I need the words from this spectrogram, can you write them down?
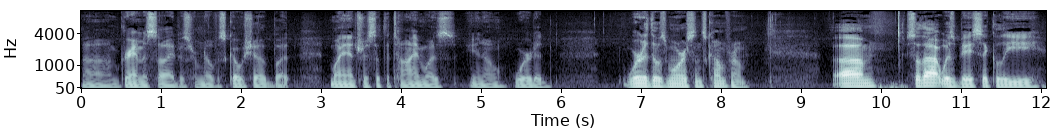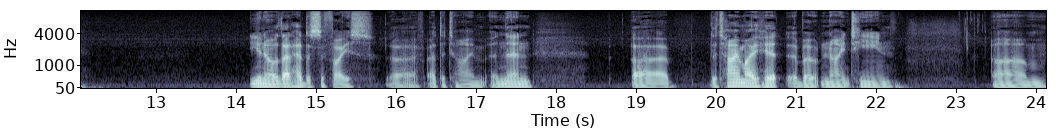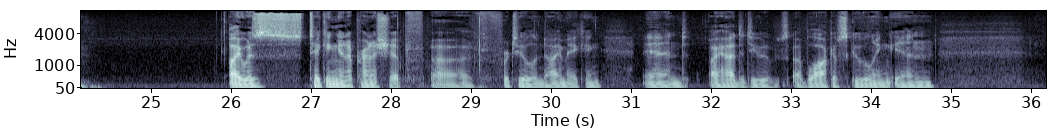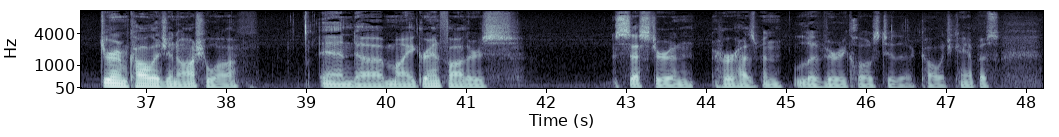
Um, Grandma's side was from Nova Scotia, but my interest at the time was, you know, where did where did those Morrisons come from? Um, so that was basically, you know, that had to suffice uh, at the time. And then uh, the time I hit about 19, um, I was taking an apprenticeship uh, for tool and die making, and I had to do a block of schooling in Durham College in Oshawa. And uh, my grandfather's sister and her husband lived very close to the college campus.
